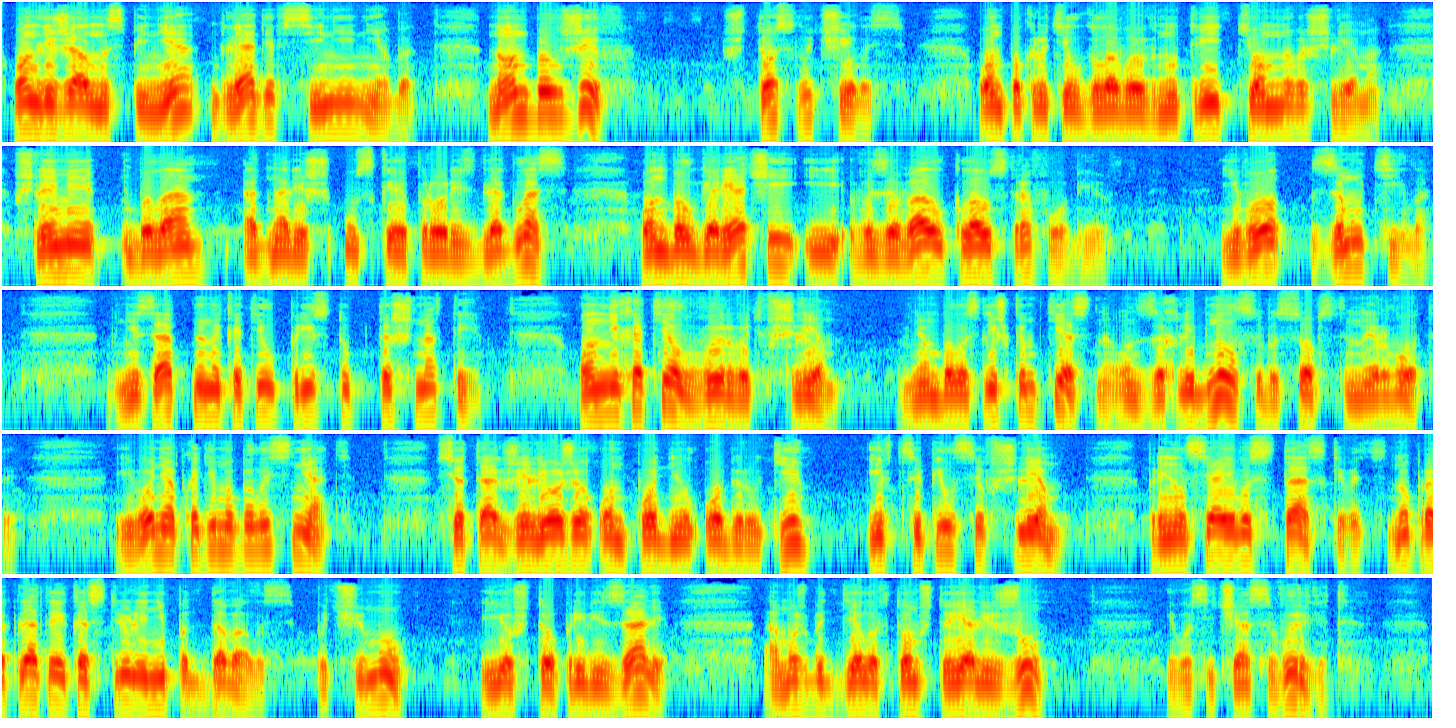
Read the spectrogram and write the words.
Он лежал на спине, глядя в синее небо. Но он был жив. Что случилось? Он покрутил головой внутри темного шлема. В шлеме была одна лишь узкая прорезь для глаз, он был горячий и вызывал клаустрофобию. Его замутило. Внезапно накатил приступ тошноты. Он не хотел вырвать в шлем. В нем было слишком тесно, он захлебнулся бы собственной рвотой. Его необходимо было снять. Все так же лежа он поднял обе руки и вцепился в шлем, принялся его стаскивать, но проклятая кастрюля не поддавалась. Почему? Ее что, привязали? А может быть, дело в том, что я лежу? Его сейчас вырвет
